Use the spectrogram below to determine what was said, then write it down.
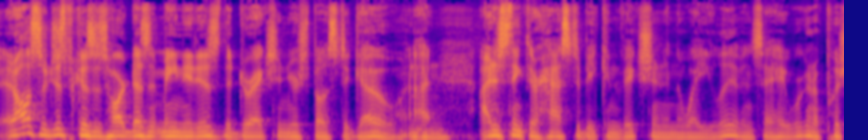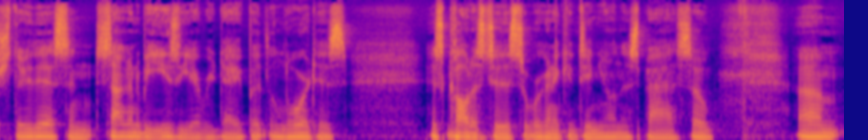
and also, just because it's hard doesn't mean it is the direction you're supposed to go. And I, I just think there has to be conviction in the way you live and say, hey, we're going to push through this, and it's not going to be easy every day, but the Lord has has called us to this, so we're going to continue on this path. So, um,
